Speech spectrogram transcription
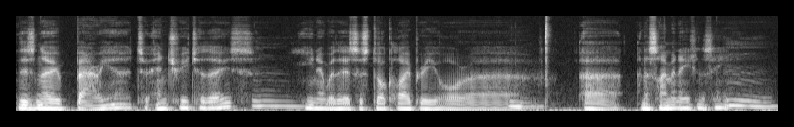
there's no barrier to entry to those. Mm. You know, whether it's a stock library or a, Mm. uh, an assignment agency. Mm.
